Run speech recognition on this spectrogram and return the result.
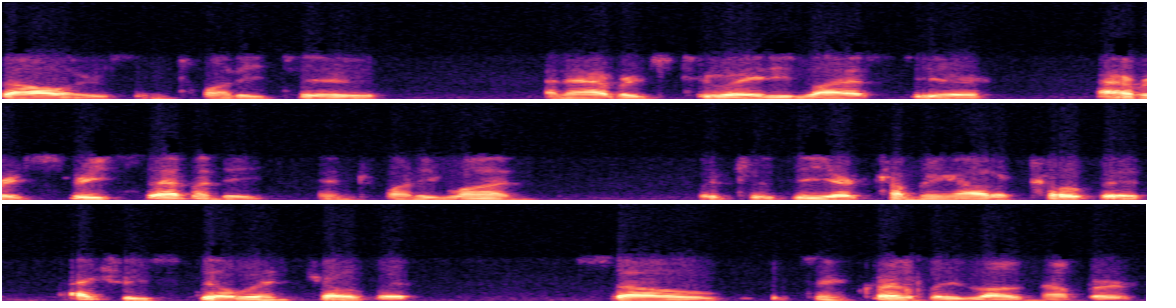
dollars in 22, an average 280 last year, averaged 370 in 21, which is the year coming out of COVID, actually still in COVID. So it's an incredibly low number.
